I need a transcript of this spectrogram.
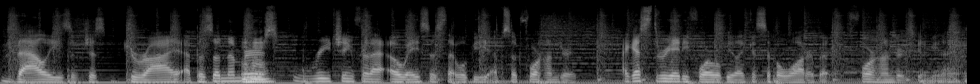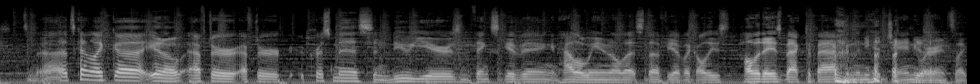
valleys of just dry episode numbers, mm-hmm. reaching for that oasis that will be episode 400. I guess 384 will be like a sip of water, but 400 is gonna be nice. Uh, it's kind of like uh, you know after after Christmas and New Year's and Thanksgiving and Halloween and all that stuff. You have like all these holidays back to back, and then you hit January, and it's like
